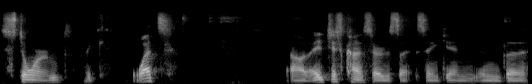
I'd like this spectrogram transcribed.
stormed. Like what? Uh, it just kind of started to sink in, and the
